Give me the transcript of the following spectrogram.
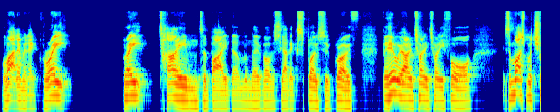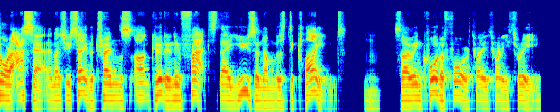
well, that'd have been a great, great time to buy them, and they've obviously had explosive growth. But here we are in 2024. It's a much maturer asset, and as you say, the trends aren't good, and in fact, their user numbers declined. Mm. So in quarter four of 2023,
